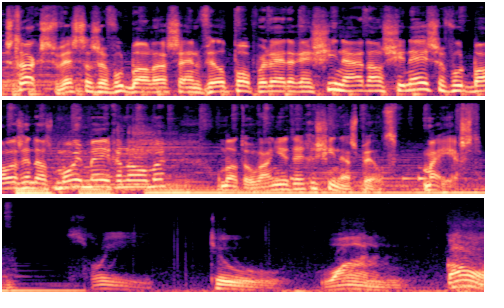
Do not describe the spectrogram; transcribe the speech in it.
Straks, westerse voetballers zijn veel populairder in China dan Chinese voetballers. En dat is mooi meegenomen, omdat Oranje tegen China speelt. Maar eerst. 3, 2, 1, go!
